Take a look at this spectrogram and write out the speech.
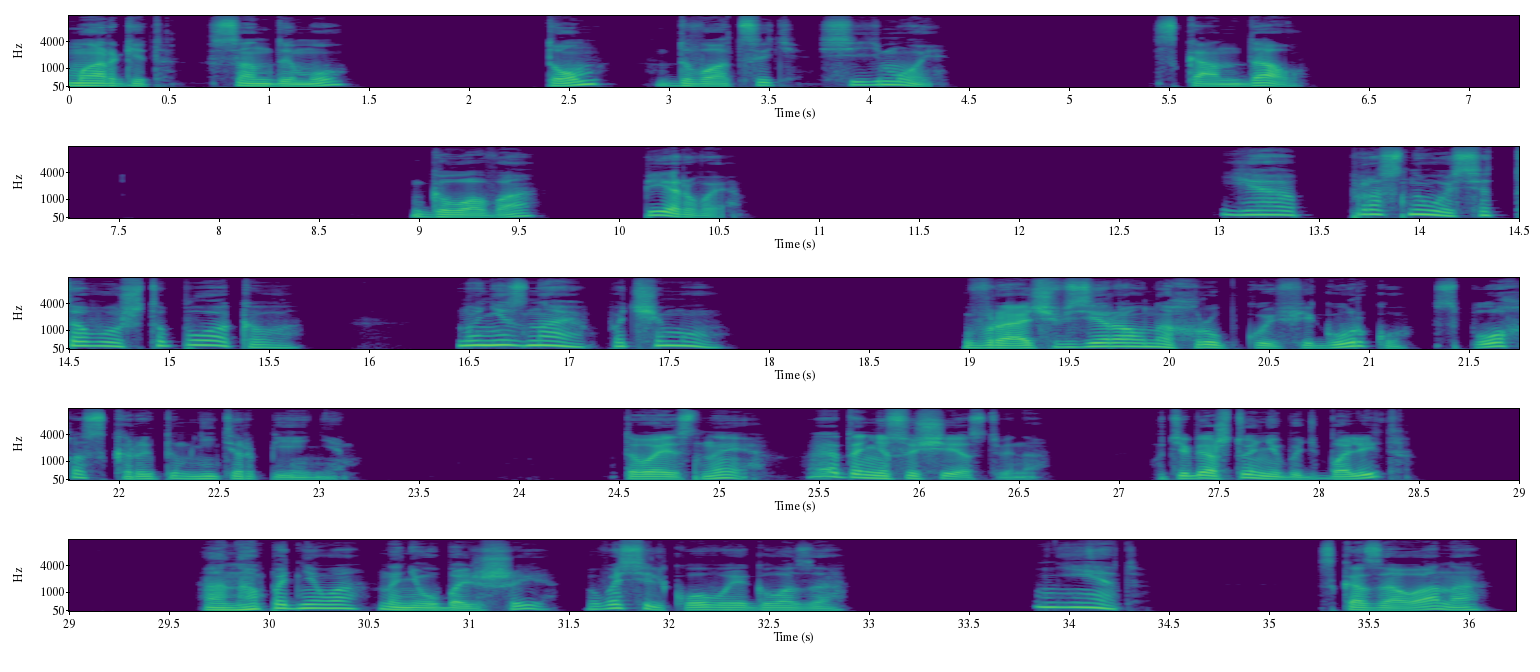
Маргет Сандемо, том 27. Скандал. Глава первая. Я проснулась от того, что плакала, но не знаю, почему. Врач взирал на хрупкую фигурку с плохо скрытым нетерпением. Твои сны — это несущественно. У тебя что-нибудь болит? Она подняла на него большие васильковые глаза. «Нет», — сказала она.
